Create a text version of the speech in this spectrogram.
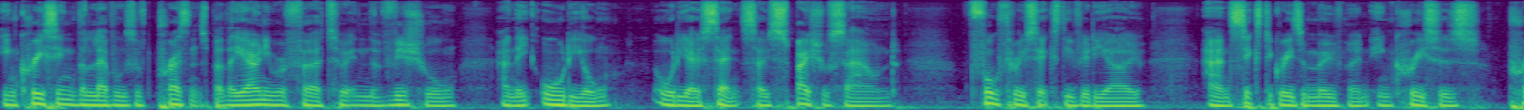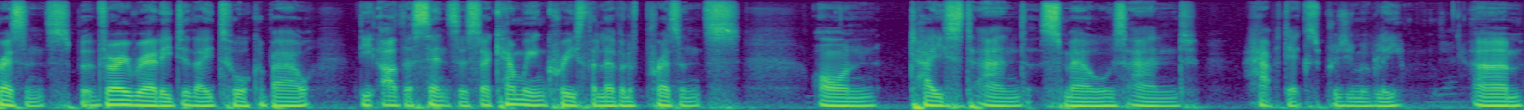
increasing the levels of presence, but they only refer to it in the visual and the audio audio sense. So spatial sound, full 360 video, and six degrees of movement increases presence, but very rarely do they talk about the other senses. So can we increase the level of presence on taste and smells and haptics, presumably? Um,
